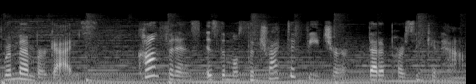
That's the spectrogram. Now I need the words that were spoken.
Remember, guys, confidence is the most attractive feature that a person can have.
